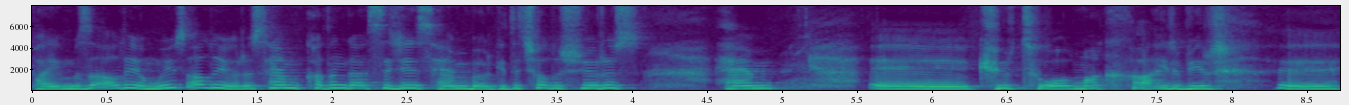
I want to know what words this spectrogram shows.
payımızı alıyor muyuz? Alıyoruz. Hem kadın gazeteciyiz, hem bölgede çalışıyoruz, hem e, Kürt olmak ayrı bir e,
